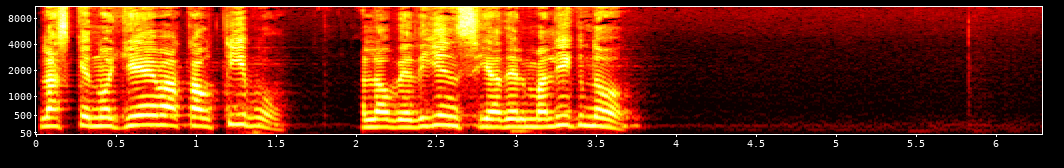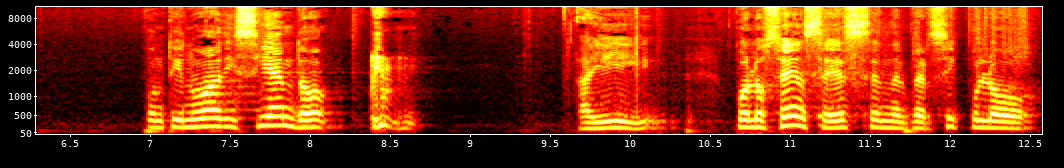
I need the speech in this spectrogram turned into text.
las que nos lleva cautivo a la obediencia del maligno. Continúa diciendo ahí Colosenses en el versículo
